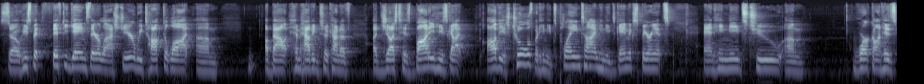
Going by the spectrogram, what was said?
So he spent 50 games there last year. We talked a lot um, about him having to kind of adjust his body. He's got obvious tools, but he needs playing time, he needs game experience, and he needs to um, work on his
